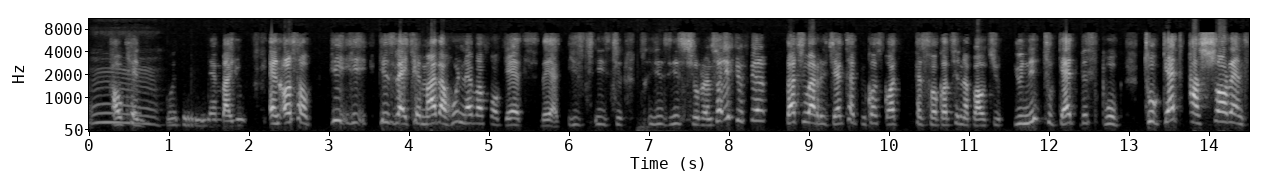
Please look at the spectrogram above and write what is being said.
Mm. How can God remember you? And also, he, he he's like a mother who never forgets their his, his his his children. So if you feel that you are rejected because God has forgotten about you. You need to get this book to get assurance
